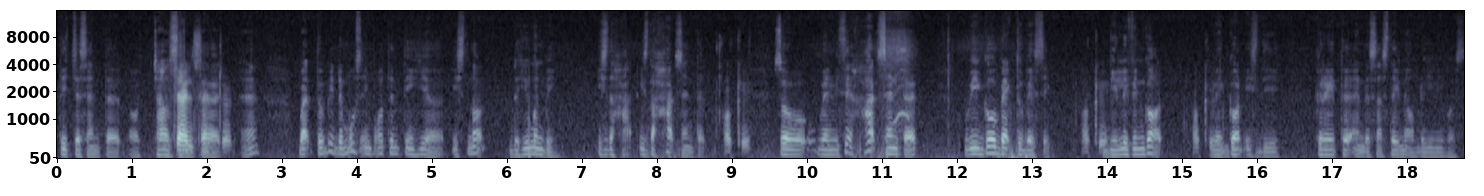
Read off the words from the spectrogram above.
uh, teacher-centered or child-centered. Child-centered. eh? But to me, the most important thing here is not the human being; it's the heart. It's the heart-centered. Okay. So when we say heart-centered, we go back to basic. Okay. Believe in God, Okay. where God is the creator and the sustainer of the universe,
